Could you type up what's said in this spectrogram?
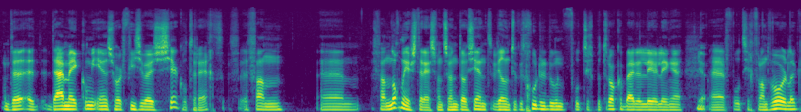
de, eh, daarmee kom je in een soort visueuze cirkel terecht van ehm, van nog meer stress. Want zo'n docent wil natuurlijk het goede doen, voelt zich betrokken bij de leerlingen, Ja. voelt zich verantwoordelijk,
